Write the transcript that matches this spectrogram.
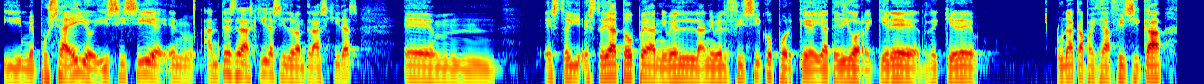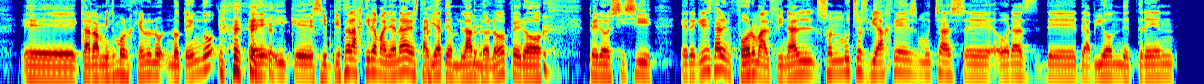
y me puse a ello. Y sí, sí, antes de las giras y durante las giras Em, estoy, estoy a tope a nivel, a nivel físico porque, ya te digo, requiere, requiere una capacidad física eh, que ahora mismo no, no tengo eh, y que si empiezo la gira mañana estaría temblando, ¿no? Pero, pero sí, sí, eh, requiere estar en forma. Al final son muchos viajes, muchas horas de, avión, de tren,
